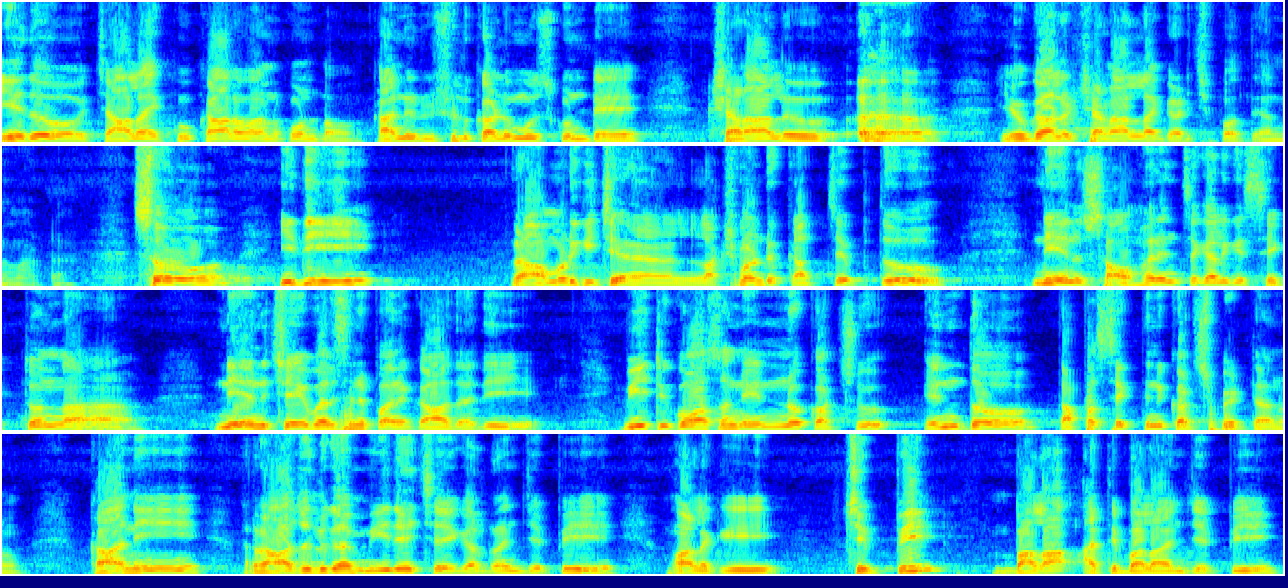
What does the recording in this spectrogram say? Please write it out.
ఏదో చాలా ఎక్కువ కాలం అనుకుంటాం. కానీ ఋషులు కళ్ళు మూసుకుంటే క్షణాలు యుగాలు క్షణాల్లా గడిచిపోతాయి అన్నమాట. సో ఇది రాముడికి చె- లక్ష్మణుడికి కథ చెప్తూ నేను సంహరించగలిగే శక్తి ఉన్నా నేను చేయవలసిన పని కాదు అది వీటి కోసం నేను ఎన్నో ఖర్చు ఎంతో తపశక్తిని ఖర్చు పెట్టాను. కానీ రాజులుగా మీరే చేయగలరని చెప్పి వాళ్ళకి చెప్పి బల అతి బల అని చెప్పి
